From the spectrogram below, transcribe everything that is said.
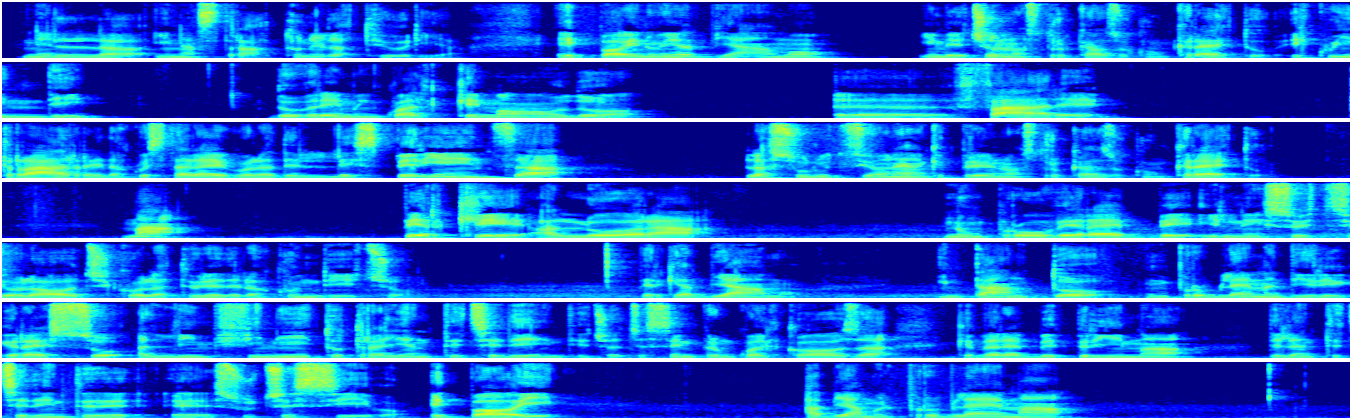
nel, in astratto, nella teoria. E poi noi abbiamo invece il nostro caso concreto e quindi dovremo in qualche modo eh, fare, trarre da questa regola dell'esperienza la soluzione anche per il nostro caso concreto. Ma perché allora non proverebbe il nesso eziologico la teoria della condicio? Perché abbiamo intanto un problema di regresso all'infinito tra gli antecedenti, cioè c'è sempre un qualcosa che verrebbe prima dell'antecedente eh, successivo. E poi abbiamo il problema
